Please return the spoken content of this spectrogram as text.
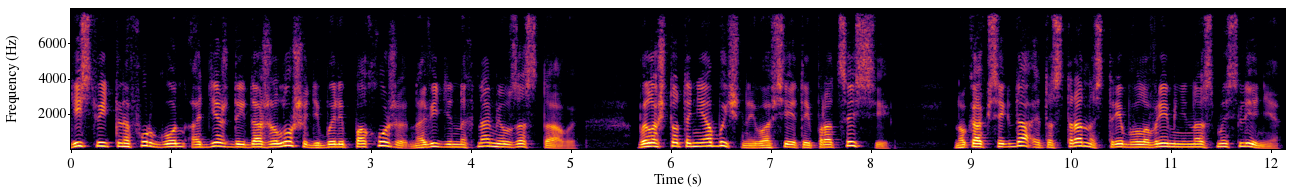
Действительно, фургон, одежда и даже лошади были похожи на виденных нами у заставы. Было что-то необычное во всей этой процессии, но, как всегда, эта странность требовала времени на осмысление,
